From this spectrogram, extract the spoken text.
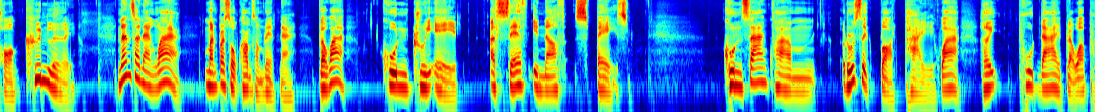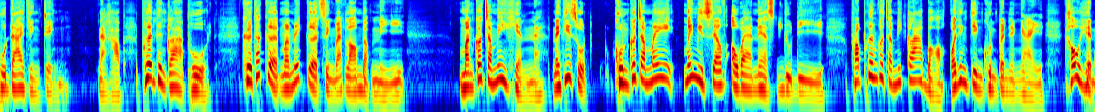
ของขึ้นเลย นั่นแสดงว่ามันประสบความสำเร็จนะ แปลว่า คุณ create a safe enough space คุณสร้างความรู้สึกปลอดภัยว่า เฮ้ย พูดได้แปลว่าพูดได้จริง ๆ นะครับ เพื่อนถึงกล้าพูด คือถ้าเกิดมันไม่เกิดสิ่งแวดล้อมแบบนี้ มันก็จะไม่เห็นนะ ในที่สุด คุณก็จะไม่ไม่มี self awareness อยู่ดี เพราะเพื่อนก็จะไม่กล้าบอกว่าจริง ๆ คุณเป็นยังไง เขาเห็น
